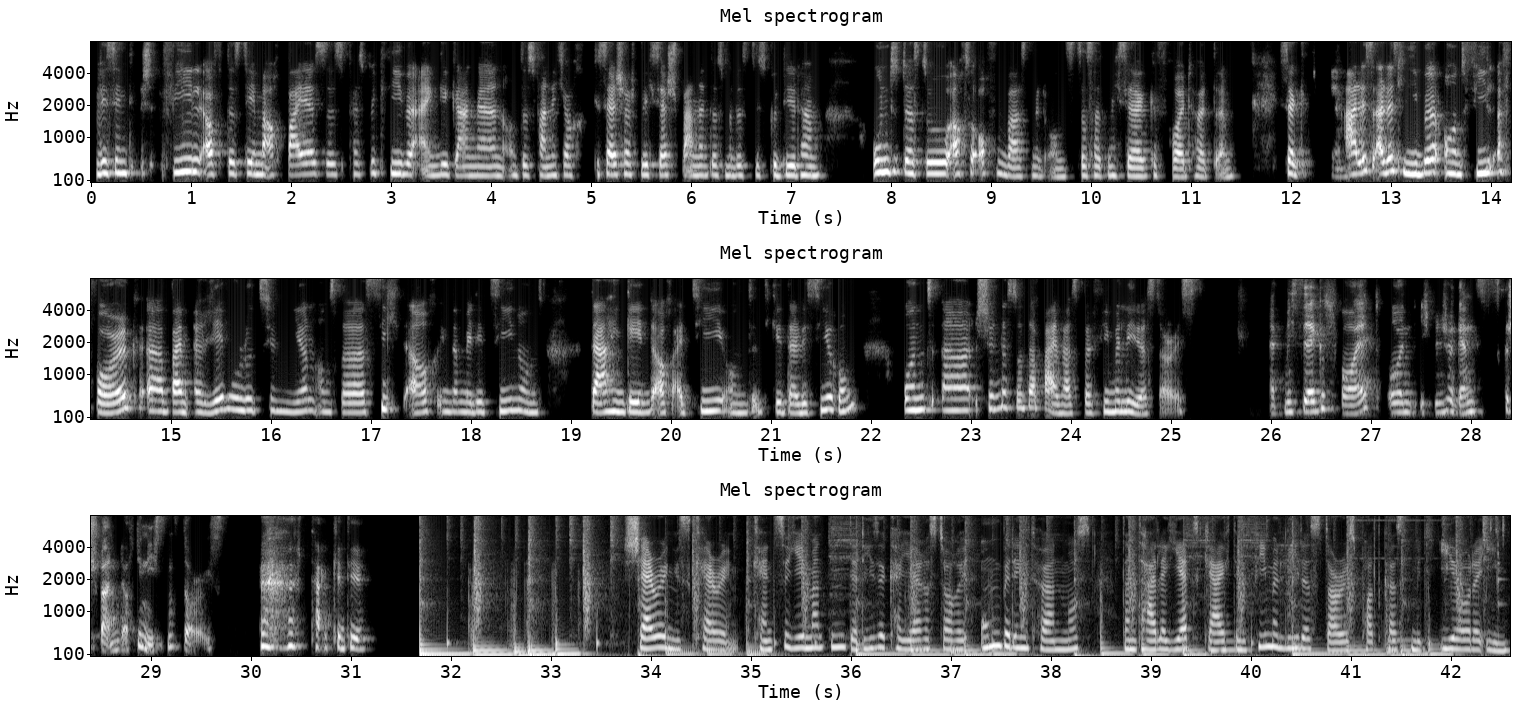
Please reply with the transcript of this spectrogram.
Wir sind viel auf das Thema auch Biases, Perspektive eingegangen und das fand ich auch gesellschaftlich sehr spannend, dass wir das diskutiert haben und dass du auch so offen warst mit uns. Das hat mich sehr gefreut heute. Ich sage alles, alles Liebe und viel Erfolg äh, beim Revolutionieren unserer Sicht auch in der Medizin und dahingehend auch IT und Digitalisierung. Und äh, schön, dass du dabei warst bei Female Leader Stories. Hat mich sehr gefreut und ich bin schon ganz gespannt auf die nächsten Stories. Danke dir. Sharing is caring. Kennst du jemanden, der diese Karrierestory unbedingt hören muss? Dann teile jetzt gleich den Female Leader Stories Podcast mit ihr oder ihm.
